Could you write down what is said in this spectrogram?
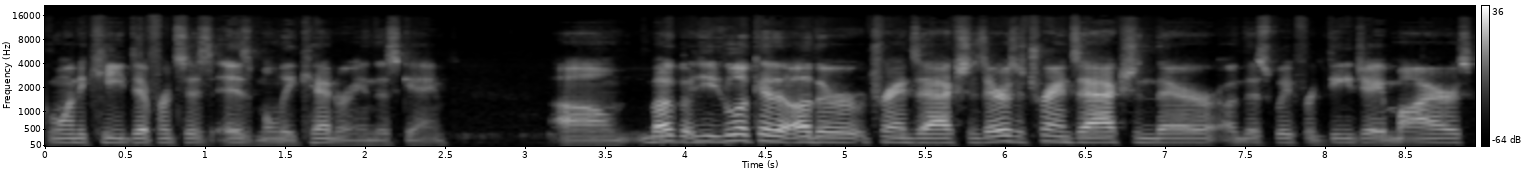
one of the key differences is Malik Henry in this game. Um, but you look at other transactions. There's a transaction there this week for DJ Myers.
